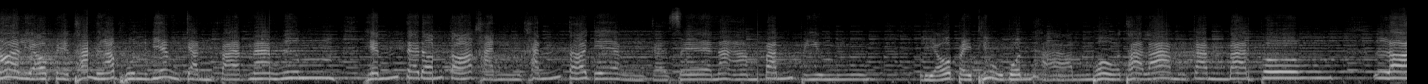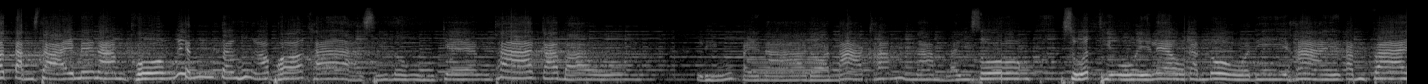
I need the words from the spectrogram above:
น้อเหลียวไปท่าเหนือพุนเวียงจันปากนางงึม เห็นแต่ดอมต่อขันขันต่อแยงกระแสน้ำปั้นปิว เหลียวไปทิวบนฐานโพธารามกำบาดปง ลอต่ำสายแม่น้ำโคงเห็นตะเหือพอข้าสิลงแกงท่ากะเบาหลิงไปนาดอนหน้าคำน้ำไหลโซงสุดที่โอยแล้วกันโดดีหายกันปลาย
